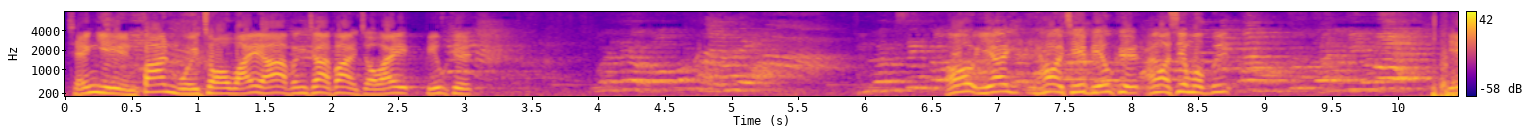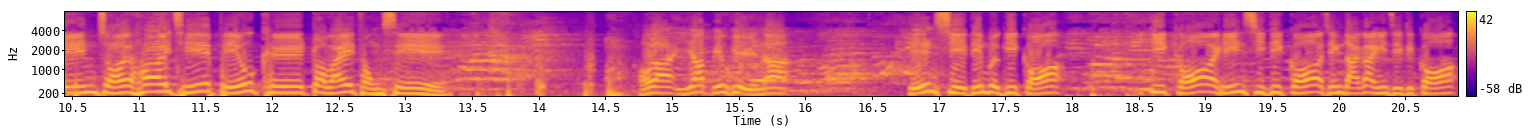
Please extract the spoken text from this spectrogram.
請議員翻回座位啊！永昌翻回座位表決。好，而家開始表決，喺我宣佈表。現在開始表決，各位同事。好啦，而家表決完啦，顯示點嘅結果。結果顯示結果，請大家顯示結果。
